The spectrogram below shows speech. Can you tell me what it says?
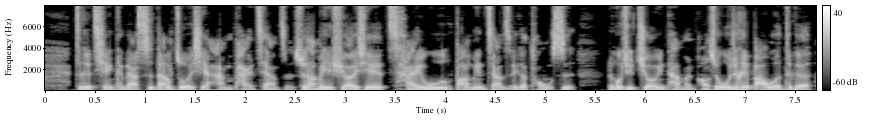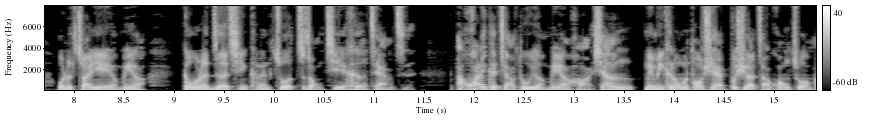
这个钱可能要适当做一些安排这样子，所以他们也需要一些财务方面这样子的一个同事能够去 join 他们，好，所以我就可以把我这个我的专业有没有跟我的热情可能做这种结合这样子。那换了一个角度有没有哈？像妹妹可能我们同学还不需要找工作嘛？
